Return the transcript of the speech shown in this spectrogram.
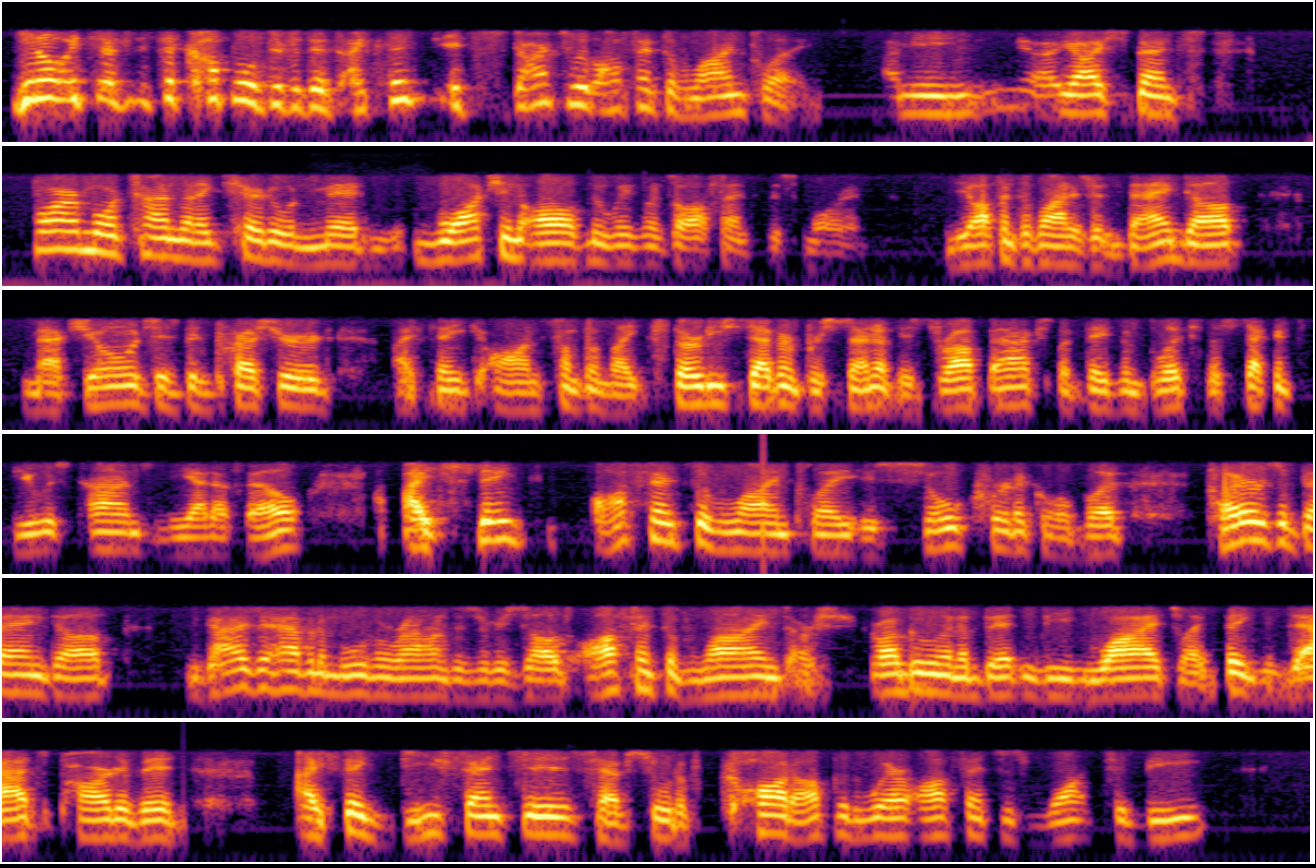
You know, it's a, it's a couple of different things. I think it starts with offensive line play. I mean, you know, I spent – far more time than I care to admit watching all of New England's offense this morning. The offensive line has been banged up. Mac Jones has been pressured, I think, on something like 37% of his dropbacks, but they've been blitzed the second fewest times in the NFL. I think offensive line play is so critical, but players are banged up. Guys are having to move around as a result. Offensive lines are struggling a bit and being wide, so I think that's part of it. I think defenses have sort of caught up with where offenses want to be.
